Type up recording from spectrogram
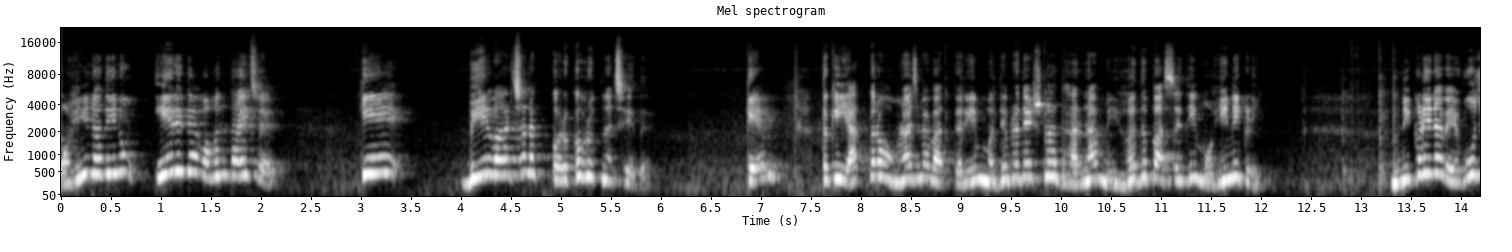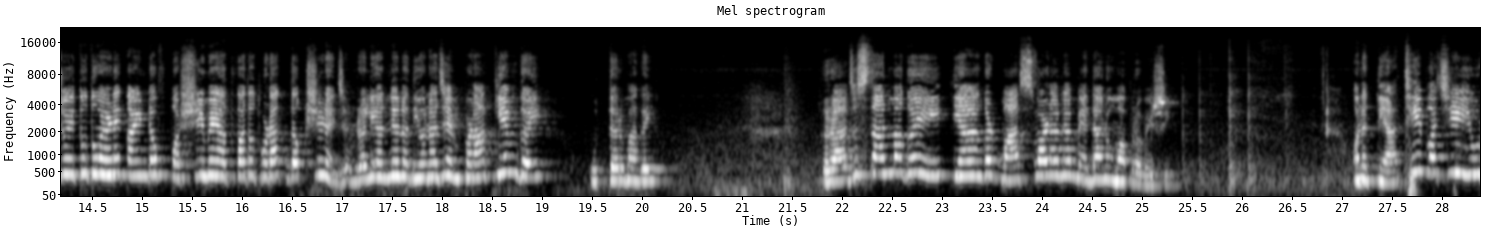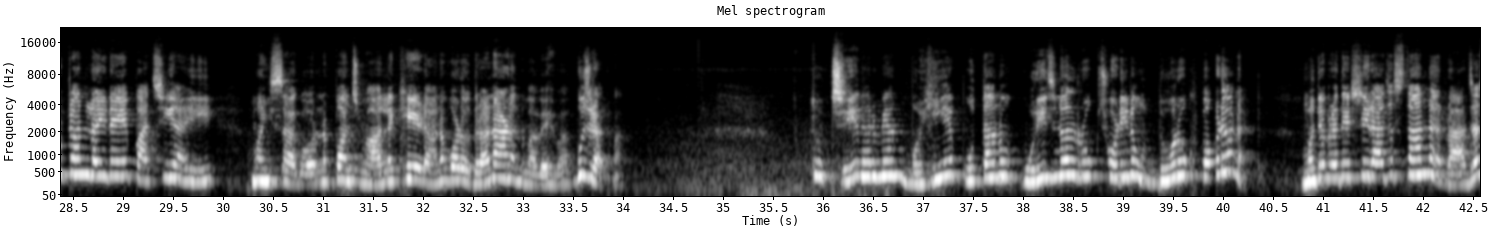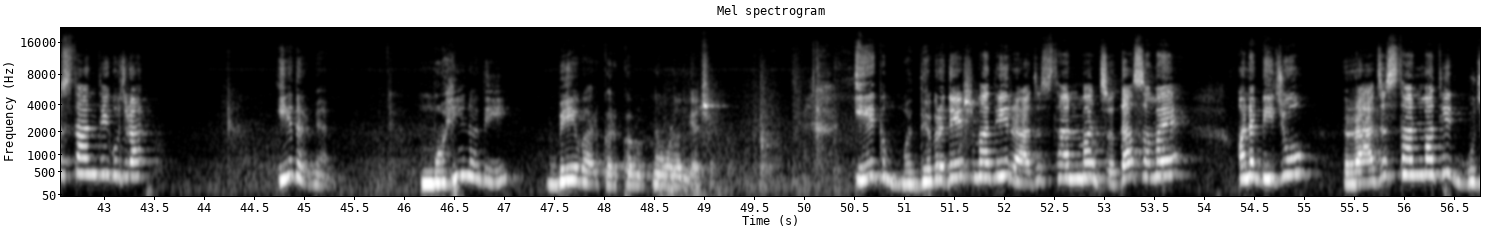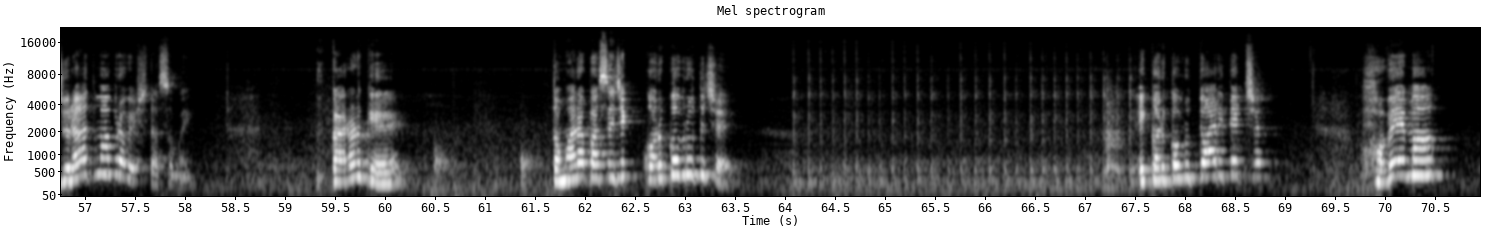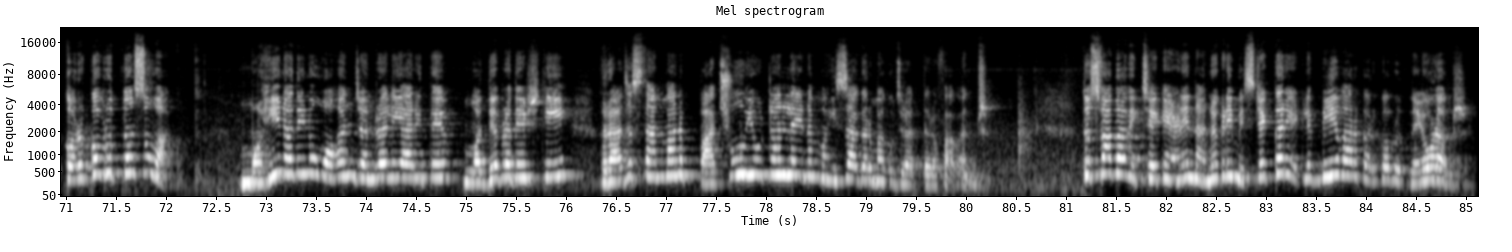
મહી નદીનું એ રીતે વહન થાય છે કે બે વાર છે ને કર્કવૃતને છેદે. કેમ? તો કે યાદ કરો, હમણાં જ મેં વાત કરી, મધ્યપ્રદેશના ધારના મેહદ પાસેથી મહી નીકળી. નીકળીને વહેવું જોઈતું હતું એણે કાઇન્ડ ઓફ પશ્ચિમે અથવા તો થોડાક દક્ષિણે જનરલી અન્ય નદીઓના જેમ, પણ આ કેમ ગઈ? ઉત્તરમાં ગઈ. રાજસ્થાનમાં ગઈ, ત્યાં આગળ બાંસવાડાના મેદાનોમાં પ્રવેશી. અને ત્યાંથી પછી યુ ટર્ન લઈને પાછી આવી મહીસાગર ને પંચમહાલ ને ખેડા ને વડોદરા ને આણંદમાં વહેવા, ગુજરાતમાં. તો જે દરમિયાન મહીએ પોતાનું ઓરિજિનલ રૂખ છોડીને ઊંધો રૂખ પકડ્યો ને, મધ્યપ્રદેશથી રાજસ્થાન ને રાજસ્થાનથી ગુજરાત, એ દરમિયાન મહી નદી બે વાર કર્કવૃતને ઓળંગે છે. એક મધ્યપ્રદેશમાંથી રાજસ્થાનમાં જતા સમયે અને બીજું રાજસ્થાનમાંથી ગુજરાતમાં પ્રવેશતા સમય. કારણ કે તમારા પાસે જે કર્કવૃત છે, એ કર્કવૃત તો આ રીતે જ છે. હવે એમાં કર્કવૃતનો શું વાંક? મહી નદીનું વહન જનરલી આ રીતે મધ્યપ્રદેશથી રાજસ્થાનમાં પાછું યુટર્ન લઈને મહીસાગરમાં ગુજરાત તરફ આવવાનું છે. તો સ્વાભાવિક છે કે એણે નાનકડી મિસ્ટેક કરી એટલે બે વાર કર્કવૃતને ઓળંગશે.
